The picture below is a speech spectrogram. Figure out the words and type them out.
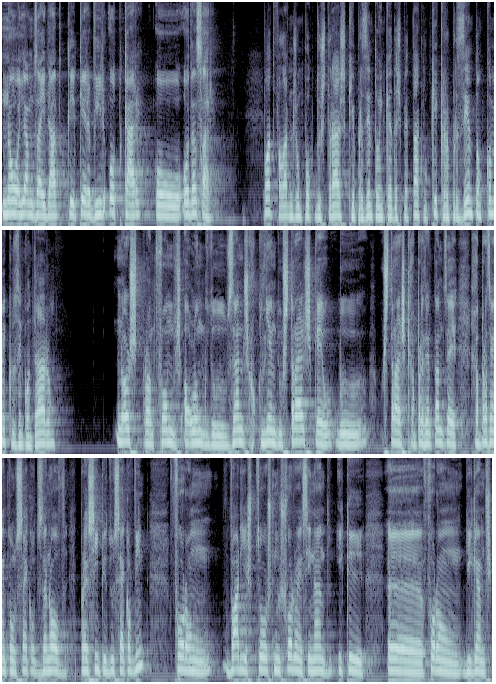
não olhamos à idade que queira vir ou tocar ou, ou dançar. Pode falar-nos um pouco dos trajes que apresentam em cada espetáculo? O que é que representam? Como é que os encontraram? Nós, pronto, fomos ao longo dos anos recolhendo os trajes, que é o, o, os trajes que representamos é, representam o século XIX, princípio do século XX. Foram várias pessoas que nos foram ensinando e que uh, foram, digamos,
